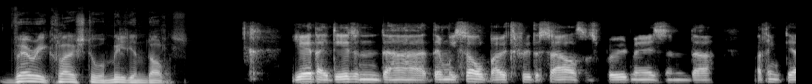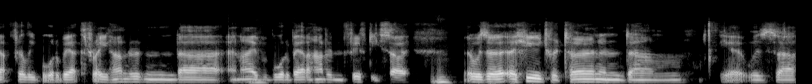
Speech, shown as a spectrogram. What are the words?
very close to a million dollars. Yeah, they did, and uh, then we sold both through the sales as broodmares and uh, I think Doubt Filly bought about 300 and uh, and Ava bought about 150. So mm. it was a, a, huge return, and um, yeah, it was uh,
